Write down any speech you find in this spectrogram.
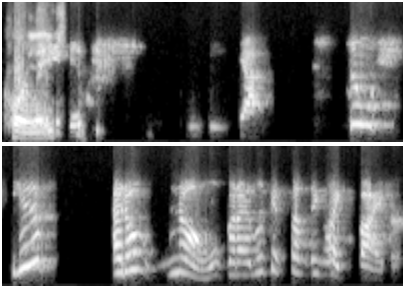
correlation. Yeah. So if I don't know, but I look at something like Fiverr,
